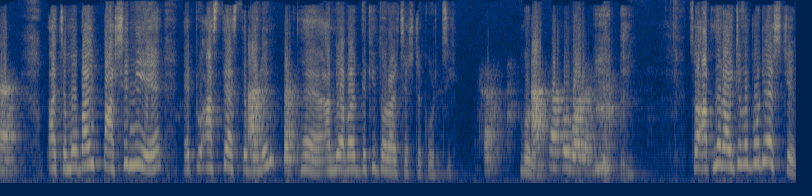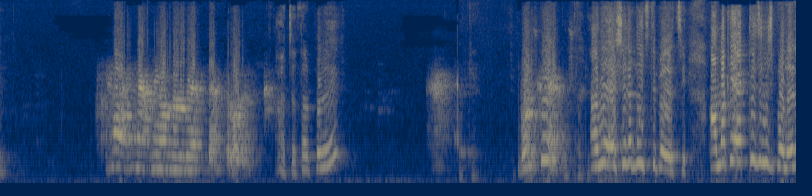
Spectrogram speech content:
হ্যাঁ আচ্ছা মোবাইল পাশে নিয়ে একটু আস্তে আস্তে বলেন। হ্যাঁ আমি আবার দেখি ধরার চেষ্টা করছি। আচ্ছা। বলুন। আচ্ছা আপু বলেন। সো আপনার রাইট অফ বোর্ডে আসছেন? হ্যাঁ হ্যাঁ আমি অনুরোধে আসতে আসতে বলেন। আচ্ছা তারপরে? ওকে আমি সেটা বুঝতে পেরেছি। আমাকে একটা জিনিস বলেন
